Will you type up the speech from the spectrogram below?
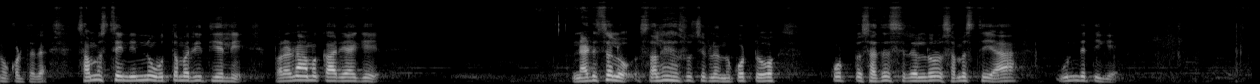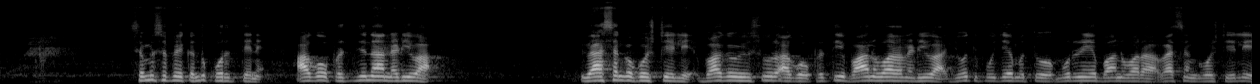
ನೋಡ್ಕೊಳ್ತಾರೆ. ಸಂಸ್ಥೆ ಇನ್ನೂ ಉತ್ತಮ ರೀತಿಯಲ್ಲಿ ಪರಿಣಾಮಕಾರಿಯಾಗಿ ನಡೆಸಲು ಸಲಹೆ ಸೂಚನೆಗಳನ್ನು ಕೊಟ್ಟು ಕೊಟ್ಟು ಸದಸ್ಯರೆಲ್ಲರೂ ಸಂಸ್ಥೆಯ ಉನ್ನತಿಗೆ ಶ್ರಮಿಸಬೇಕೆಂದು ಕೋರುತ್ತೇನೆ. ಹಾಗೂ ಪ್ರತಿದಿನ ನಡೆಯುವ ವ್ಯಾಸಂಗ ಗೋಷ್ಠಿಯಲ್ಲಿ ಭಾಗವಹಿಸುವ ಹಾಗೂ ಪ್ರತಿ ಭಾನುವಾರ ನಡೆಯುವ ಜ್ಯೋತಿ ಪೂಜೆ ಮತ್ತು ಮೂರನೇ ಭಾನುವಾರ ವ್ಯಾಸಂಗ ಗೋಷ್ಠಿಯಲ್ಲಿ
